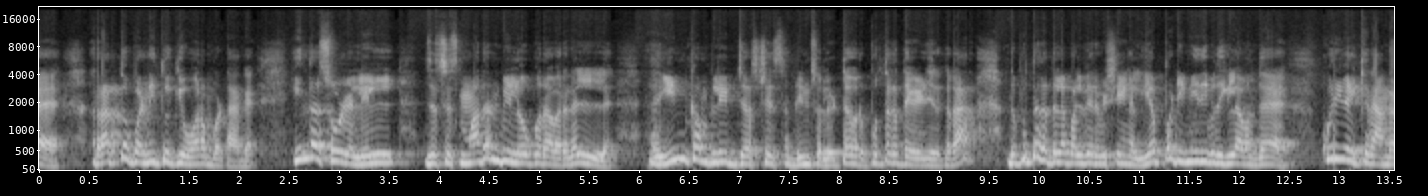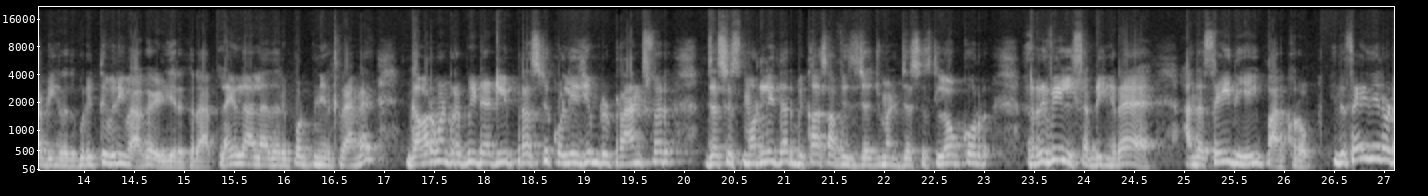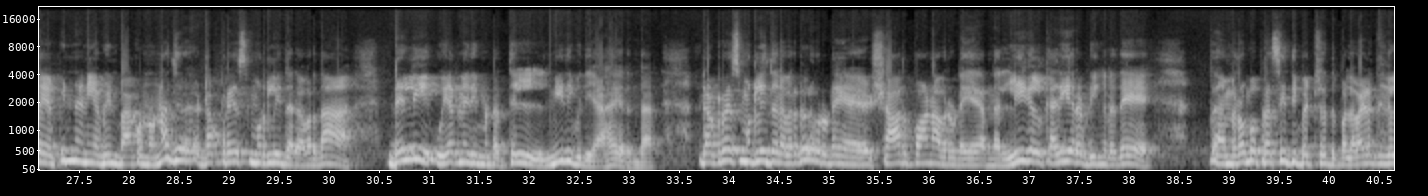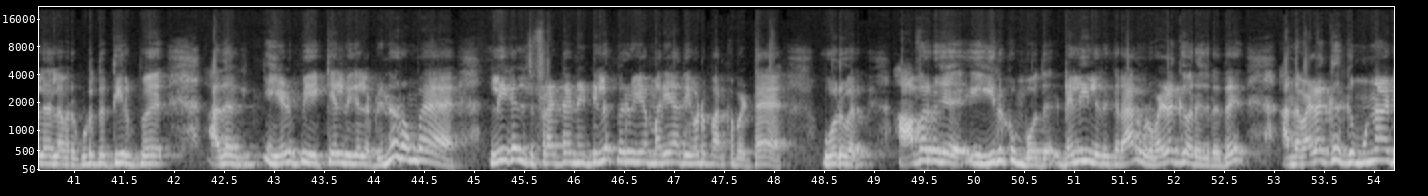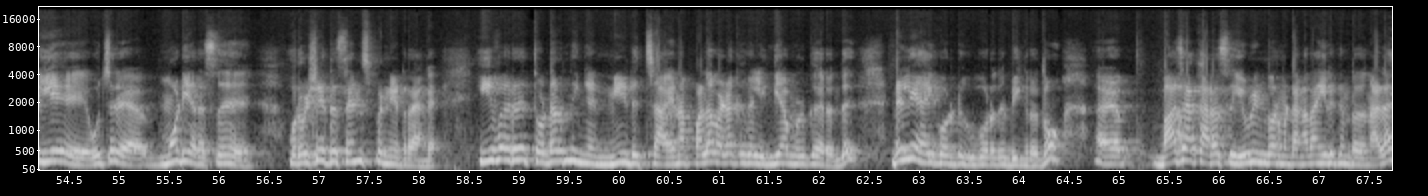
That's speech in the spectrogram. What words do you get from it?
ரத்து பண்ணி தூக்கி ஓரம் போட்டாங்க. இந்த சூழலில் ஜஸ்டிஸ் மதன் பி லோகர் அவர்கள் இன்கம்ப்ளீட் ஜஸ்டிஸ் அப்படின்னு சொல்லிட்டு ஒரு புத்தகத்தை எழுதியிருக்கிறார். இந்த புத்தகத்தில் பல்வேறு விஷயங்கள். எப்படி நீதிபதிகள் அவங்க குறிவைக்கிறாங்க அப்படிங்கிறது குறித்து விரிவாக எழுதியிருக்கிறார். லைவ்ல அதை ரிப்போர்ட் பண்ணியிருக்கிறாங்க. Government repeatedly pressed collegium to transfer justice Muralidhar because of his judgement justice Lokur reveals அப்படிங்கிற அந்த செய்தியை பார்க்கிறோம். இந்த செய்தியினுடைய பின்னணி அப்படின்னு பார்க்கணும்னா ஜ- டாக்டர் எஸ் முரளிதர் அவர் தான் டெல்லி உயர்நீதிமன்றத்தில் நீதிபதியாக இருந்தார். டாக்டர் எஸ் முரளிதர் அவர்கள் அவருடைய ஷார்ப்பான அவருடைய அந்த லீகல் கரியர் அப்படிங்கிறதே ரொம்ப பிரசித்தி பெற்றது பல வழக்குகள் அதில் அவர் கொடுத்த தீர்ப்பு அதை எழுப்பிய கேள்விகள் அப்படின்னா ரொம்ப லீகல் ஃப்ரெட்டர்னிட்டியில் பெரிய மரியாதையோடு பார்க்கப்பட்ட ஒருவர். அவர் இருக்கும்போது டெல்லியில் இருக்கிறார் ஒரு வழக்கு வருகிறது. அந்த வழக்குக்கு முன்னாடியே உச்ச மோடி அரசு ஒரு விஷயத்தை சென்ஸ் பண்ணிடுறாங்க. இவர் தொடர்ந்து இங்கே நீடிச்சா ஏன்னா பல வழக்குகள் இந்தியா முழுக்க இருந்து டெல்லி ஹைகோர்ட்டுக்கு போகிறது அப்படிங்கிறதும் பாஜக அரசு யூனியன் கவர்மெண்ட் அங்கே தான் இருக்குன்றதுனால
